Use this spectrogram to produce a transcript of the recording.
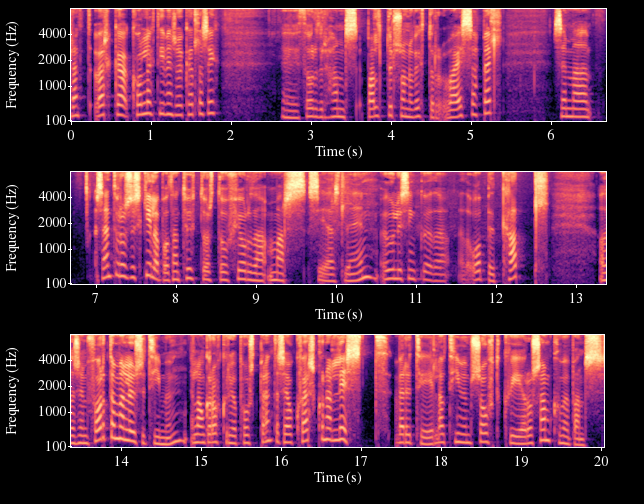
prentverka kollektíf eins og við kalla sig eh, Þóruður Hans Baldursson og Viktor Weissapel sem að sendur á sig skilabóð þann 24. mars síðastliðin auglýsingu eða, eða opið kall á þessum fordamalausu tímum langar okkur hjá postprent að sjá hvers konar list verður til á tímum sóttkvíjar og samkomubans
